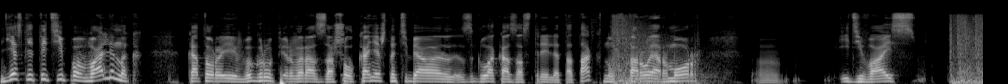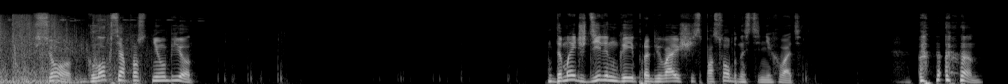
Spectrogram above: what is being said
Если ты типа валенок, который в игру первый раз зашел, конечно, тебя с глока застрелят. А так, ну, второй армор э, и девайс. Все, глок тебя просто не убьет. Damage dealing а и пробивающей способности не хватит.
